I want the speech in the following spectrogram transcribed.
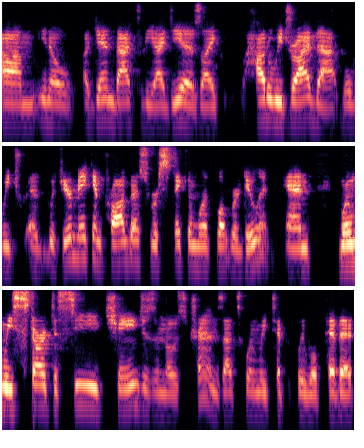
um, you know, again, back to the idea is like, how do we drive that? Well, we if you're making progress, we're sticking with what we're doing. And when we start to see changes in those trends, that's when we typically will pivot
